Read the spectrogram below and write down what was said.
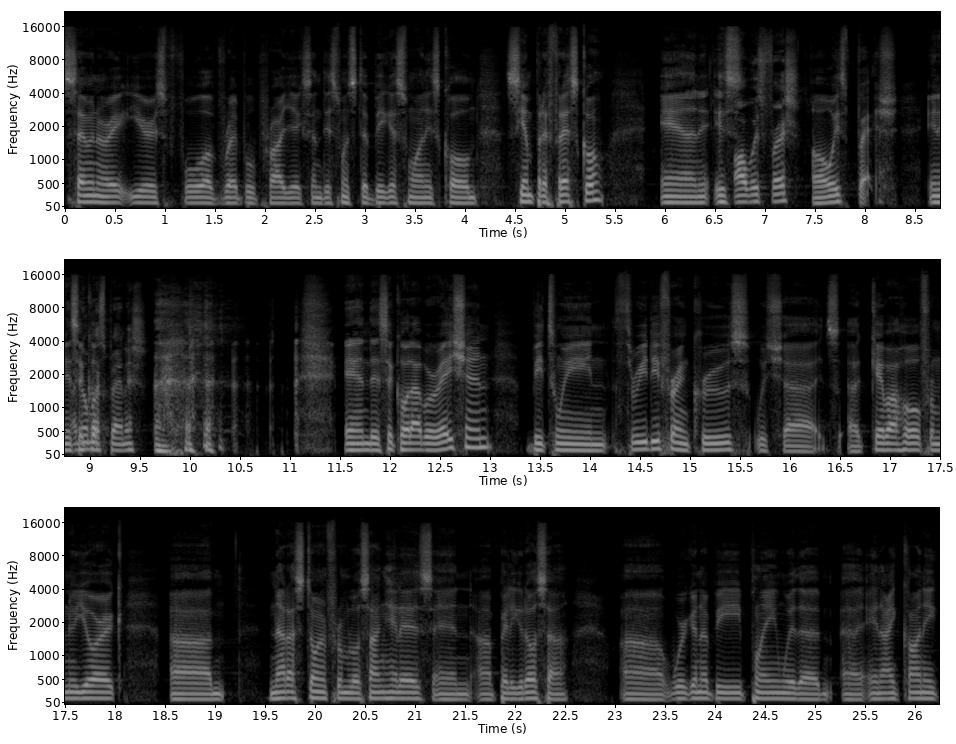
seven or eight years full of Red Bull projects, and this one's the biggest one. It's called Siempre Fresco, and it's always fresh. always fresh. And I it's know a my Spanish. and it's a collaboration between three different crews, which uh, it's uh, Que Bajo from New York, um, Nara Storm from Los Angeles, and uh, Peligrosa. Uh, we're gonna be playing with a, uh, an iconic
